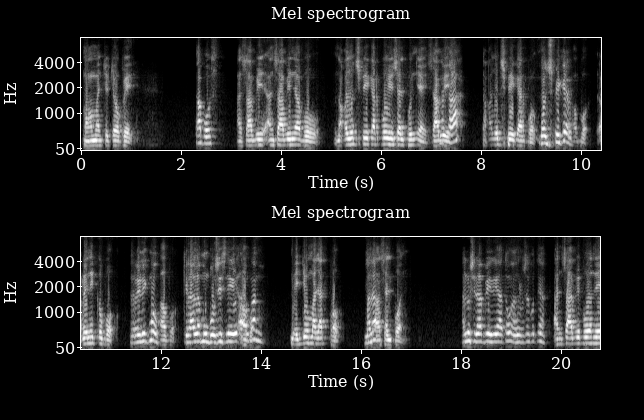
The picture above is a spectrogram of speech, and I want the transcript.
mga manchochope. Tapos, Ang sabi, ang sabi niya po, naka-loudspeaker po yung cellphone niya eh. Sabi, naka naka-loudspeaker po. loudspeaker. Opo. Rinig ko po. Narinig mo. Opo. Kilala mong boses ni Atong Opo. Ang. Medyo malat po. Mala. Sa cellphone. Anong sinabi ni Atong Ang? Anong sagot niya? Ang sabi po ni,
